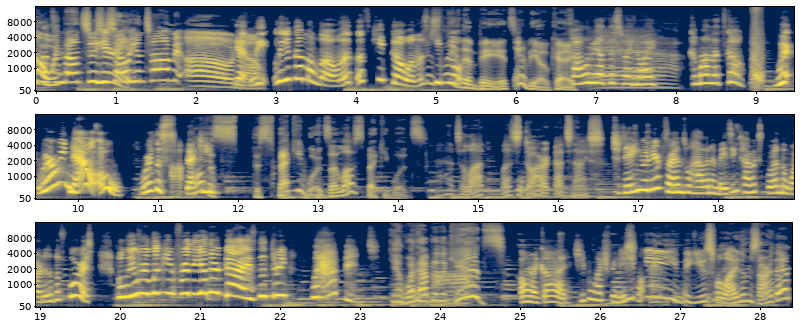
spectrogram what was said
oh, with we us found Susie, spirit. Sally, and Tommy. Oh, Yeah, no. leave, leave them alone. Let, let's keep going. Let's Just keep going. leave going. them be. It's gonna be okay. Follow me out this way, Noi. Come on, let's go. Where where are we now? Oh, we're the Uh, oh, Oh, Specky. The, Specky Woods. I love Specky Woods. That's a lot less dark. That's nice. Today, you and your friends will have an amazing time exploring the wonders of the forest. But we were looking for the other guys, the three. What happened? Yeah, what happened to the kids? Oh my God! Keep a watch for useful items. the useful items are them?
